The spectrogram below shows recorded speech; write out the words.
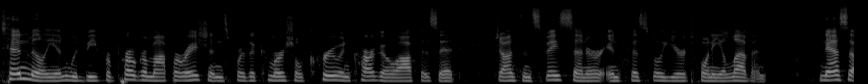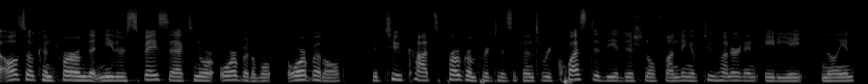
10 million would be for program operations for the commercial crew and cargo office at Johnson Space Center in fiscal year 2011. NASA also confirmed that neither SpaceX nor Orbital, Orbital, the two COTS program participants, requested the additional funding of $288 million.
